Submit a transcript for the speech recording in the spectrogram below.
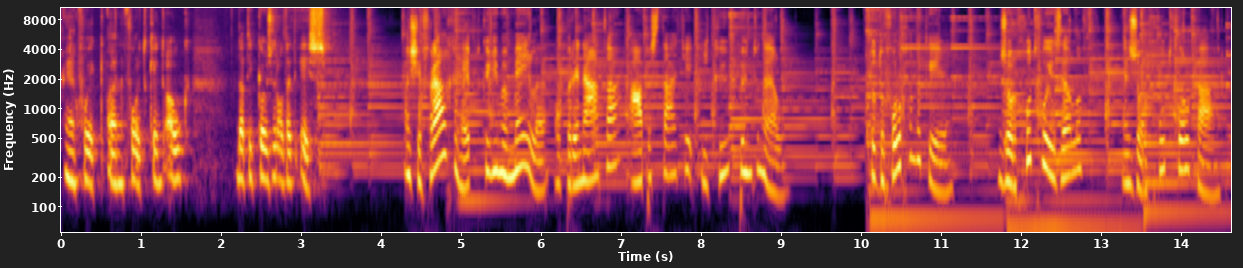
En voor, en voor het kind ook, dat die keuze er altijd is. Als je vragen hebt kun je me mailen op renata-iq.nl. Tot de volgende keer. Zorg goed voor jezelf en zorg goed voor elkaar.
